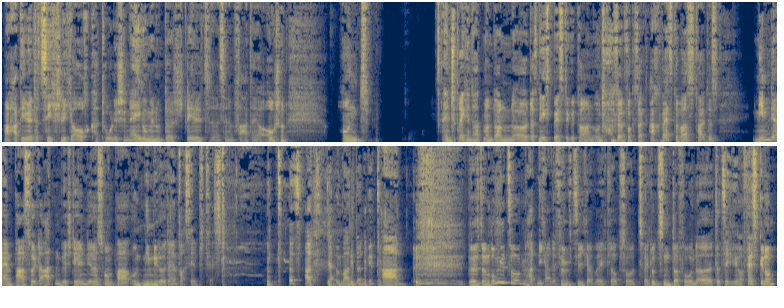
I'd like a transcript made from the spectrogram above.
man hat ihm ja tatsächlich auch katholische Neigungen unterstellt, äh, seinem Vater ja auch schon. Und entsprechend hat man dann äh, das nächstbeste getan und hat einfach gesagt, ach, weißt du was, Titus, nimm dir ein paar Soldaten, wir stellen dir so ein paar und nimm die Leute einfach selbst fest. Und das hat der Mann dann getan. Der ist dann rumgezogen, hat nicht alle 50, aber ich glaube so zwei Dutzend davon äh, tatsächlich auch festgenommen.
